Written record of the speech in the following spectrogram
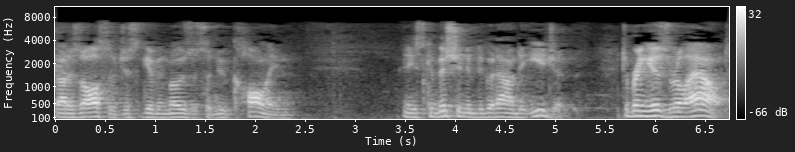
God has also just given Moses a new calling. And he's commissioned him to go down to Egypt to bring Israel out.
